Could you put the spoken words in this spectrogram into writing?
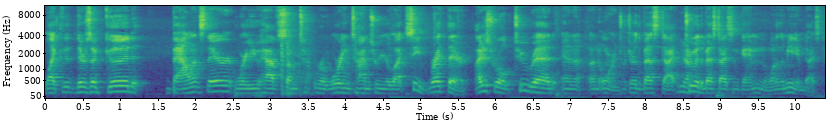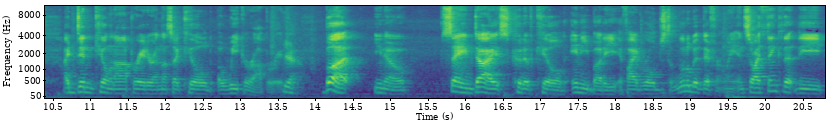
Like th- there's a good balance there where you have some t- rewarding times where you're like, see right there, I just rolled two red and a- an orange, which are the best die, Yeah. two of the best dice in the game, and one of the medium dice. I didn't kill an operator unless I killed a weaker operator. Yeah. But you know, same dice could have killed anybody if I'd rolled just a little bit differently. And so I think that the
